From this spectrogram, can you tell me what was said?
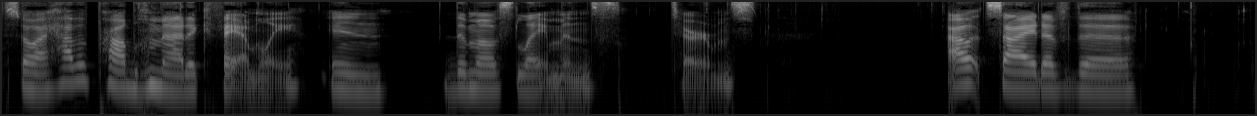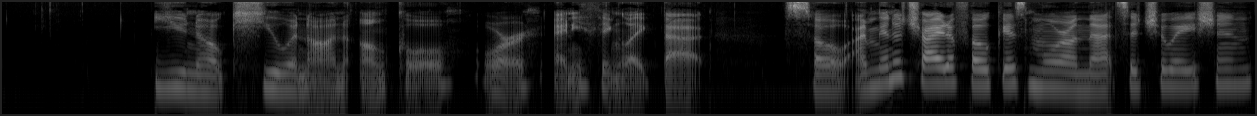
So I have a problematic family in the most layman's terms. Outside of the, you know, QAnon uncle or anything like that. So I'm going to try to focus more on that situation.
